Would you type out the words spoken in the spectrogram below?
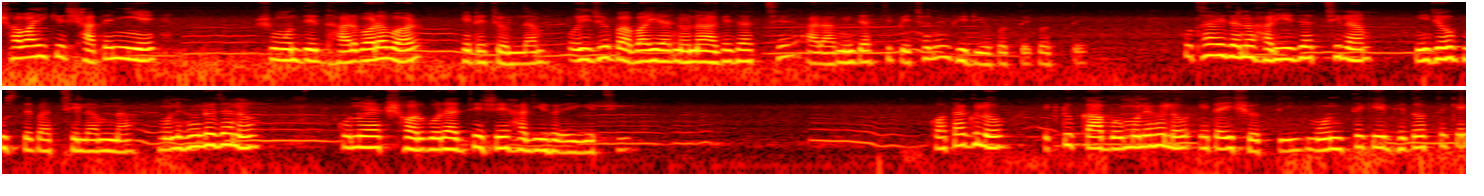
সবাইকে সাথে নিয়ে সমুদ্রের ধার বরাবর হেঁটে চললাম। ওই যে বাবাই আর নোনা আগে যাচ্ছে আর আমি যাচ্ছি পেছনে ভিডিও করতে করতে। কোথায় যেন হারিয়ে যাচ্ছিলাম, নিজেও বুঝতে পারছিলাম না। মনে হলো যেন কোনো এক স্বর্গরাজ্যে এসে হাজির হয়ে গেছি। কথাগুলো একটু কাব্য মনে হলো এটাই সত্যি। মন থেকে ভেতর থেকে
